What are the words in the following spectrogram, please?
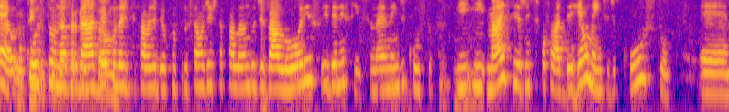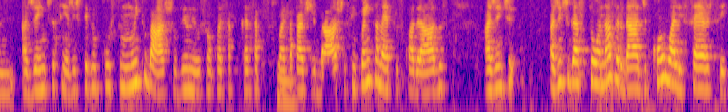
É, então, o custo, na verdade, questão. quando a gente fala de bioconstrução, a gente está falando de valores e benefício, né? Nem de custo. Uhum. E, e mais se a gente for falar de, realmente de custo, é, a gente, assim, a gente teve um custo muito baixo, viu, Nilson, com essa, com essa, com essa parte de baixo, 50 metros quadrados. A gente, a gente gastou, na verdade, com o alicerce,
